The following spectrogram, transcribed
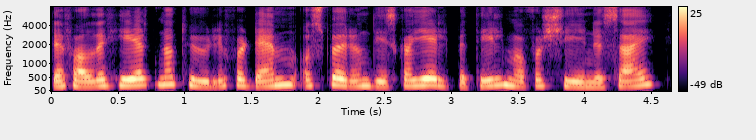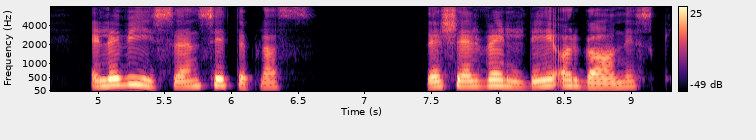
Det faller helt naturlig for dem å spørre om de skal hjelpe til med å forsyne seg eller vise en sitteplass. Det skjer veldig organisk.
